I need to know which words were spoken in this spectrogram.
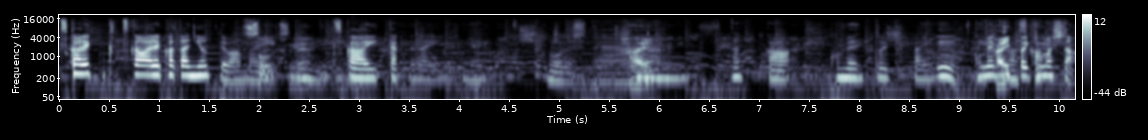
使われ使われ方によってはあんまり、ね。うん使いたくないですね、そうですね。はい。うんなんかコメントいっぱい、うんコメントいっぱい来ました。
